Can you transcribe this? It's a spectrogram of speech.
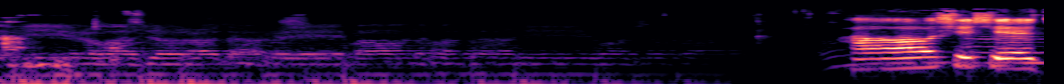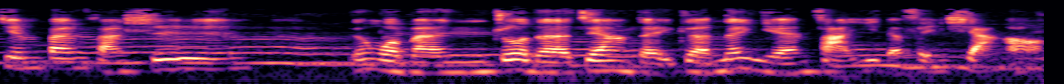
阿弥陀佛。好，谢谢监班法师跟我们做的这样的一个楞严法义的分享啊。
